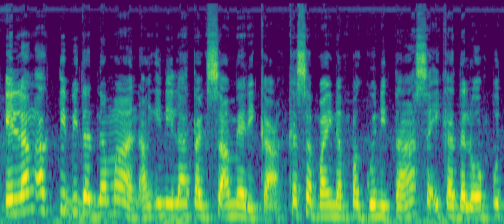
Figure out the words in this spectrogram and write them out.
Ilang aktibidad naman ang inilatag sa Amerika kasabay ng paggunita sa ika-22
